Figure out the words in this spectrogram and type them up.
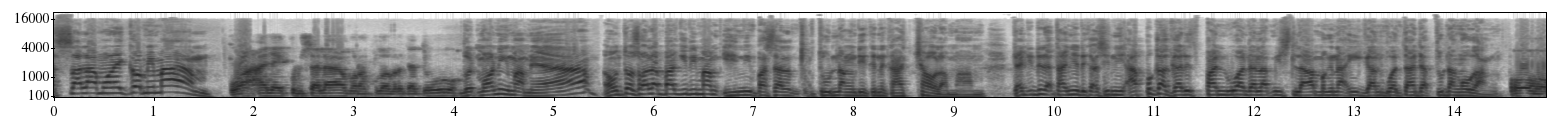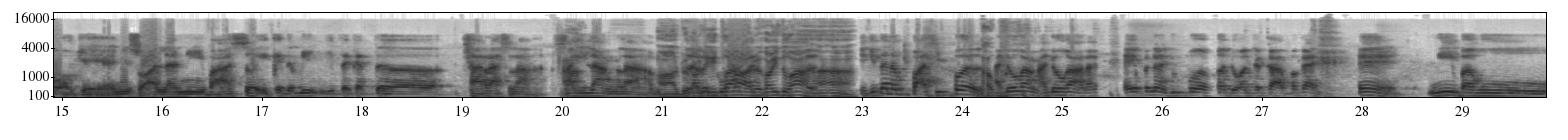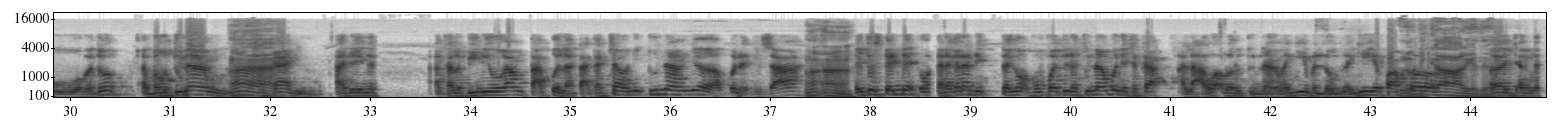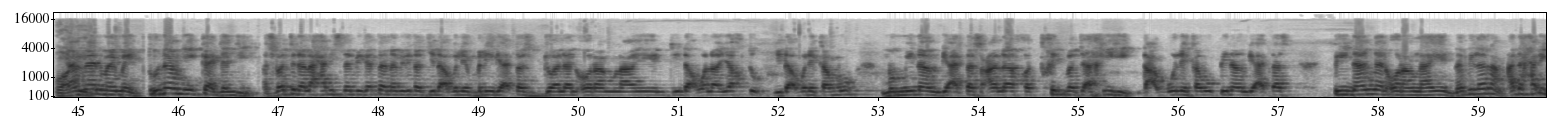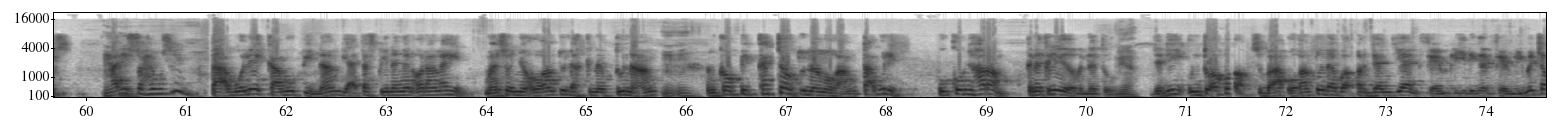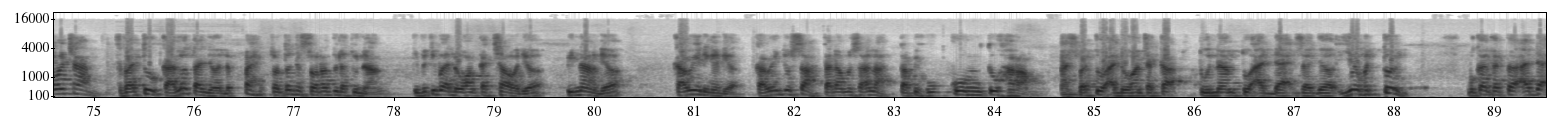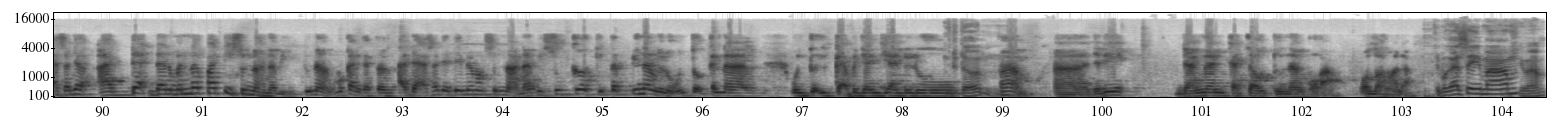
Assalamualaikum Imam. Waalaikumsalam warahmatullahi wabarakatuh. Good morning Mam ya. Untuk soalan pagi ni Mam, ini pasal tunang dia kena kacau lah Mam. Jadi dia nak tanya dekat sini, apakah garis panduan dalam Islam mengenai gangguan terhadap tunang orang? Oh, okey. Ini soalan ni bahasa akademik kita kata caras lah. Sailang lah. Ah, lebih kurang itu lah, lebih kurang itu lah. Ha, ha. Eh, kita nampak simple. Ada orang, ada orang. lah. Eh, pernah jumpa ada orang cakap apa kan? Eh, ni baru apa tu? Ah, Baru tunang. Ha. Kan? Ada yang kata, ah, kalau bini orang tak apalah, tak kacau. Ni tunang je. Apa nak kisah? Ha. Itu standard. Kadang-kadang dia tengok perempuan tu dah tunang pun dia cakap, "Alah awak baru tunang lagi, belum lagi apa-apa." Belum nikah, dia kata. Uh, jangan jangan main-main. Tunang ni ikat janji. Sebab tu dalam hadis Nabi kata Nabi kata tidak boleh beli di atas jualan orang lain, tidak wala yakhtub, tidak boleh kamu meminang di atas ala khidmat akhihi. Tak boleh kamu pinang di atas pinangan orang lain. Nabi larang. Ada hadis. Hadis sahih Muslim. Tak boleh kamu pinang di atas pinangan orang lain. Maksudnya orang tu dah kena tunang, engkau pi kacau tunang orang, tak boleh. Hukumnya haram. Kena clear benda tu. Ya. Jadi untuk apa? Sebab orang tu dah buat perjanjian family dengan family macam-macam. Sebab tu kalau tanya lepas contohnya seorang tu dah tunang, tiba-tiba ada orang kacau dia, pinang dia, kahwin dengan dia. Kahwin tu sah, tak ada masalah. Tapi hukum tu haram. Ha, sebab tu ada orang cakap tunang tu adat saja. Ya betul. Bukan kata adat saja, adat dan menepati sunnah Nabi. Tunang bukan kata adat saja, dia memang sunnah. Nabi suka kita pinang dulu untuk kenal, untuk ikat perjanjian dulu. Betul. Faham? Ha, jadi jangan kacau tunang orang. Wallahualam. Terima kasih Imam. Okey, Mam.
